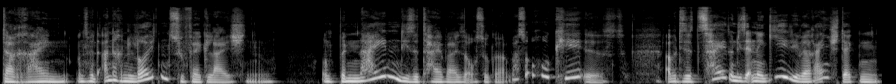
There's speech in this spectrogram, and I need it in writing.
da rein, uns mit anderen Leuten zu vergleichen und beneiden diese teilweise auch sogar, was auch okay ist. Aber diese Zeit und diese Energie, die wir reinstecken,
